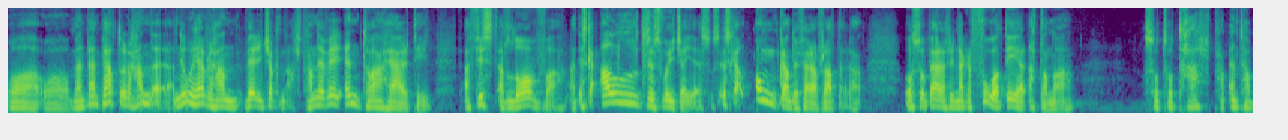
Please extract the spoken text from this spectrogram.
Og, og, men Ben Petter, han, nå hever han vært i kjøkken alt. Han er vært en ta her til. Og at først at lova at jeg skal aldri svika Jesus. Jeg skal ångan du færa fra der. Og så bare for några få der at han var så totalt han en tar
